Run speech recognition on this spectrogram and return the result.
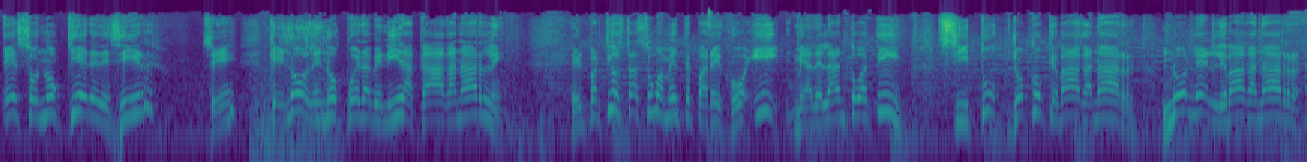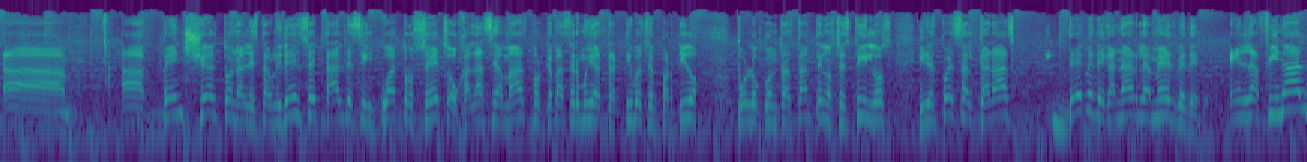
Eso no quiere decir, ¿sí? Que Nole no pueda venir acá a ganarle. El partido está sumamente parejo y me adelanto a ti. Si tú, yo creo que va a ganar, Nole le va a ganar a, a Ben Shelton, al estadounidense, tal vez en cuatro sets, ojalá sea más, porque va a ser muy atractivo ese partido por lo contrastante en los estilos. Y después Alcaraz debe de ganarle a Medvedev. En la final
